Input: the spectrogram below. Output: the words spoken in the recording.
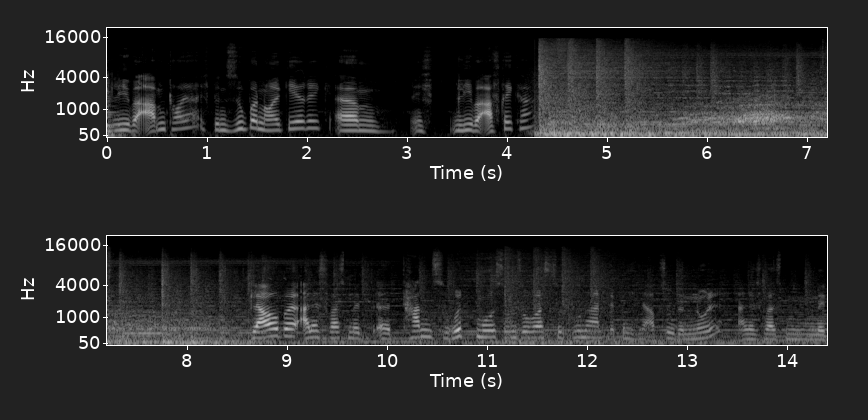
Ich liebe Abenteuer, ich bin super neugierig. Ähm, ich liebe Afrika. Glaube, alles, was mit äh, Tanz, Rhythmus und sowas zu tun hat, da bin ich eine absolute Null. Alles, was mit,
